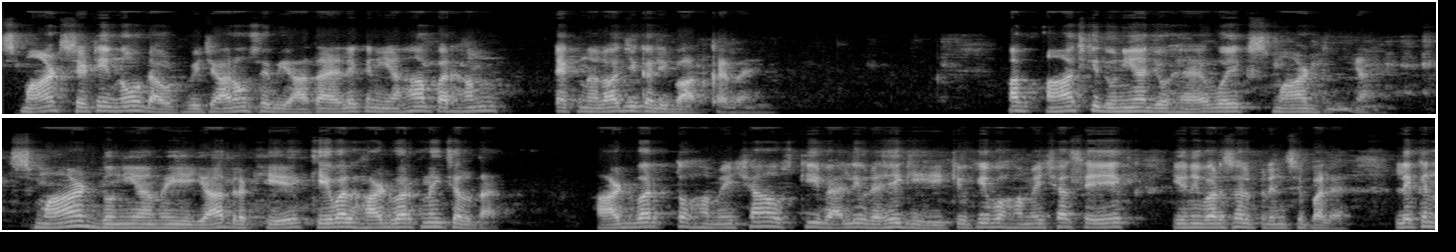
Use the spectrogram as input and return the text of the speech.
स्मार्ट सिटी नो डाउट विचारों से भी आता है, लेकिन यहाँ पर हम टेक्नोलॉजिकली बात कर रहे हैं। अब आज की दुनिया जो है, वो एक स्मार्ट दुनिया है। स्मार्ट दुनिया में ये याद रखिए, केवल हार्डवर्क नहीं चलता। है हार्ड वर्क तो हमेशा उसकी वैल्यू रहेगी ही, क्योंकि वो हमेशा से एक यूनिवर्सल प्रिंसिपल है। लेकिन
